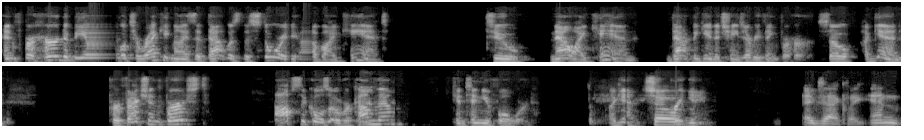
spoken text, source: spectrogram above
And for her to be able to recognize that that was the story of I can't to now I can, that began to change everything for her. So again, perfection first, obstacles overcome them, continue forward. Again, So pregame. Exactly. And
